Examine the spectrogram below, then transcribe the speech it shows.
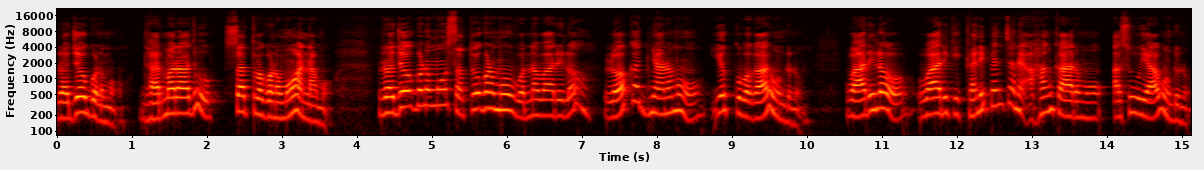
రజోగుణము ధర్మరాజు సత్వగుణము అన్నాము. రజోగుణము సత్వగుణము ఉన్నవారిలో లోక జ్ఞానము ఎక్కువగా ఉండును. వారిలో వారికి కనిపించని అహంకారము అసూయ ఉండును.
